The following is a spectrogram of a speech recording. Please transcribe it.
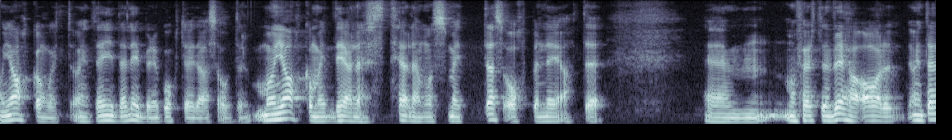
mun jahkan vet och inte det leber kokta i das auto. Mun delas delas mås med tässä openlei att Um, man fäste en veha ar, det,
